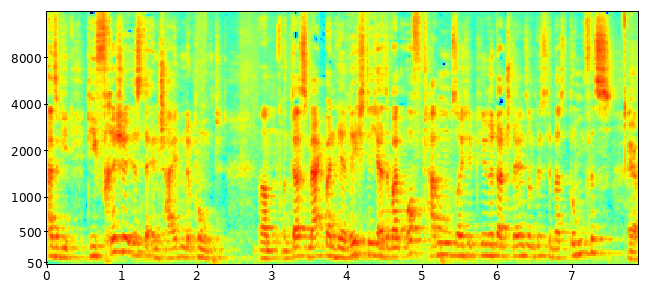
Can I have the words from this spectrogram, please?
also die, die Frische ist der entscheidende Punkt. Ähm, und das merkt man hier richtig, also weil oft haben solche Biere dann schnell so ein bisschen was Dumpfes. Ja.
